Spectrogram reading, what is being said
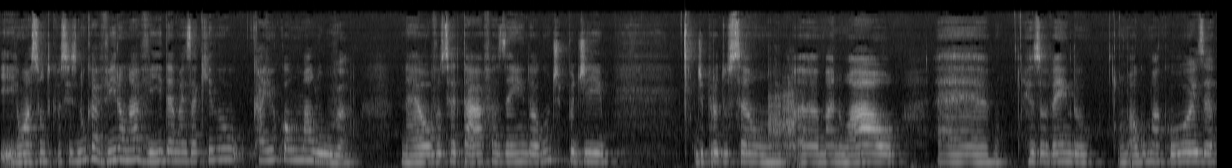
e um assunto que vocês nunca viram na vida, mas aquilo caiu como uma luva né? Ou você está fazendo algum tipo de, de produção uh, manual, é, resolvendo alguma coisa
